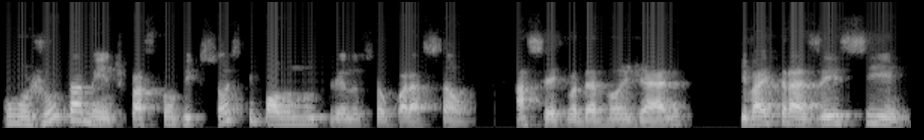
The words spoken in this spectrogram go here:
conjuntamente com as convicções que Paulo nutriu no seu coração acerca do Evangelho, que vai trazer esse,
